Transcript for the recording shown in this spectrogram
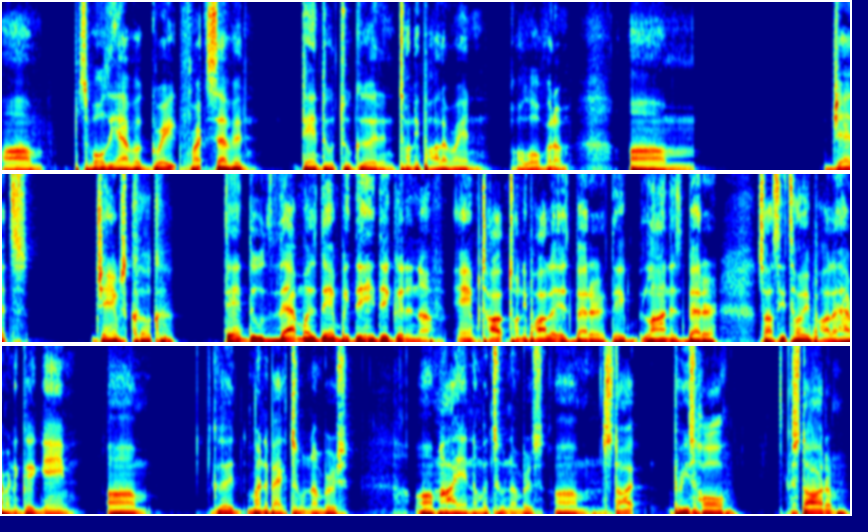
Um, supposedly have a great front seven didn't do too good, and Tony Pollard ran all over them. Um, Jets, James Cook didn't do that much then, but he did good enough. And Tony Pollard is better. The line is better, so I see Tony Pollard having a good game. Um, good running back two numbers. Um, high end number two numbers. Um, start Breece Hall. Start him.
